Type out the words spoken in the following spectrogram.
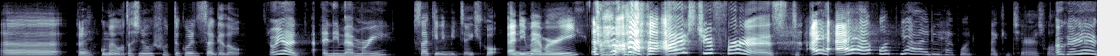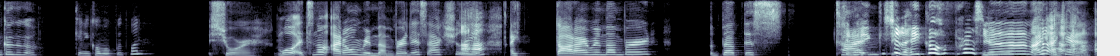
ああれごめん、私の振ってくれてたけど、 Oh yeah, any memory? 先にみっちゃん聞こう。Any memory? I asked you first. I, I have one. Yeah, I do have one. I can share as well. Okay, yeah, go go go. Can you come up with one? Sure. Well, it's not. I don't remember this actually. Uh-huh. I thought I remembered about this Should I, time. should I go first? No, no, no, no, I- I can't.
